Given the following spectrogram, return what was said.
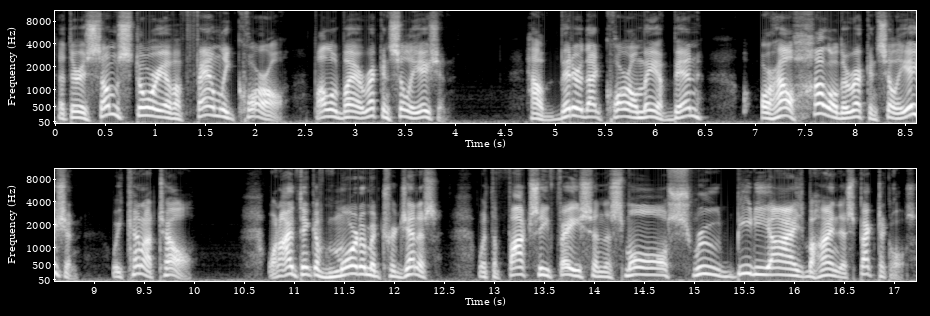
that there is some story of a family quarrel, followed by a reconciliation. How bitter that quarrel may have been, or how hollow the reconciliation, we cannot tell. When I think of Mortimer Tregennis, with the foxy face and the small, shrewd, beady eyes behind the spectacles,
